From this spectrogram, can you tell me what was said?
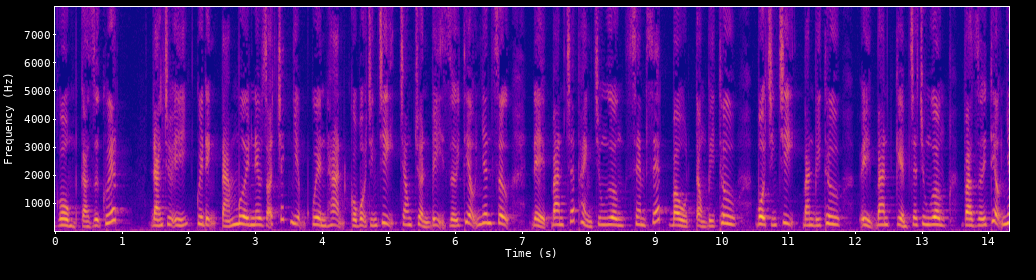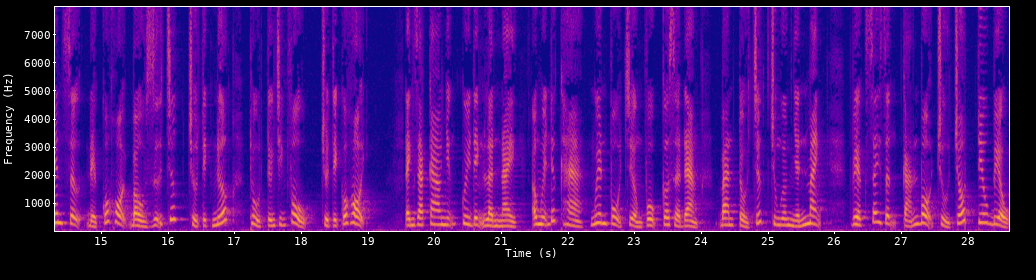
gồm cả dự khuyết. Đáng chú ý, quy định 80 nêu rõ trách nhiệm quyền hạn của Bộ Chính trị trong chuẩn bị giới thiệu nhân sự để Ban chấp hành Trung ương xem xét bầu Tổng Bí thư, Bộ Chính trị, Ban Bí thư, Ủy ban Kiểm tra Trung ương và giới thiệu nhân sự để Quốc hội bầu giữ chức Chủ tịch nước, Thủ tướng Chính phủ, Chủ tịch Quốc hội. Đánh giá cao những quy định lần này, ông Nguyễn Đức Hà, nguyên vụ trưởng vụ cơ sở Đảng, Ban tổ chức Trung ương nhấn mạnh – việc xây dựng cán bộ chủ chốt tiêu biểu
